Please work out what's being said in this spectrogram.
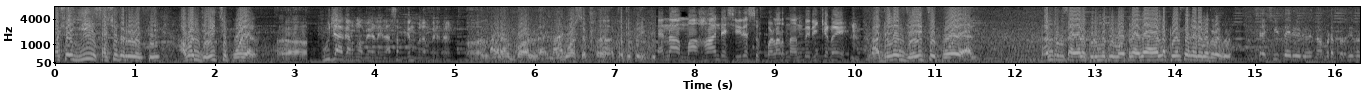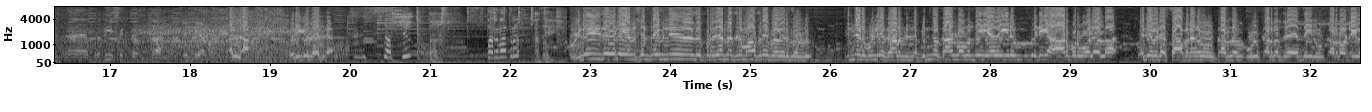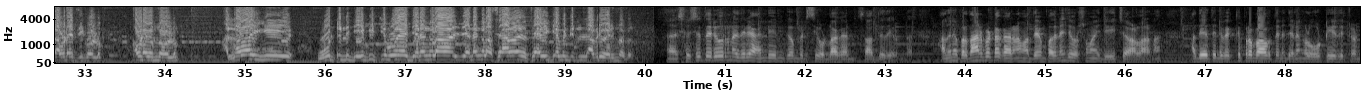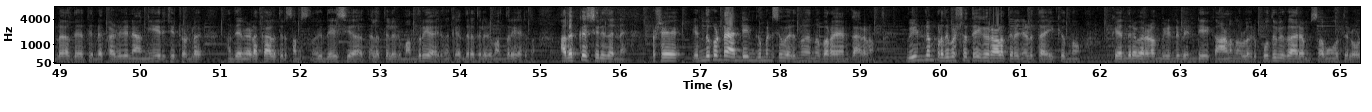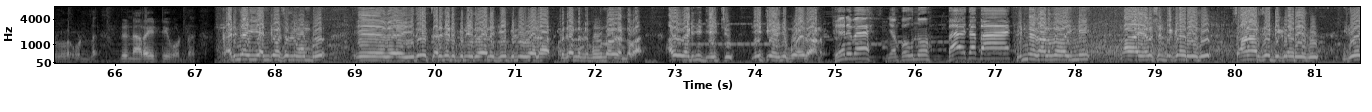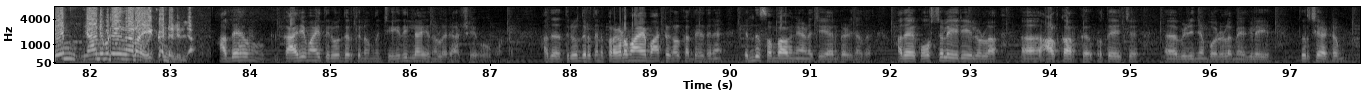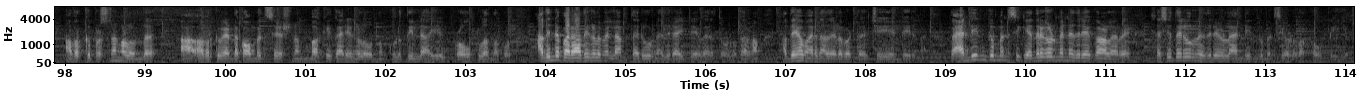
പക്ഷെ ഈ ശശി തരൂർ വ്യക്തി അവൻ ജയിച്ചു പോയാൽ പൂജാകർമ്മ വേളയിൽ അസഭ്യം പുലമ്പരുത്. ആ, അത് പറയാൻ പാടില്ല. മോശം. ആ, തെറ്റിപ്പോയി. എന്നാ മഹാന്റെ ശിരസ് പിളർന്ന് അന്തരിക്കണേ. അദ്ദേഹം ജയിച്ചു പോയാൽ അയാളുടെ കുടുംബത്തിൽ മാത്രമല്ല അയാളുടെ പേഴ്സണൽ കാര്യം മാത്രമേ ഉള്ളൂ. ശശി തരൂർ നമ്മുടെ പ്രതീക്ഷിക്ക അല്ല ഒരിക്കലും അല്ല. പുള്ളി ഇതോടെ ഇലക്ഷൻ ടൈമിന് പ്രചാരണത്തിന് മാത്രമേ വരുന്നുള്ളൂ. പിന്നീട് പുള്ളിയെ കാണുന്നില്ല. പിന്നെ കാണണമെന്നുണ്ടെങ്കിൽ ഏതെങ്കിലും വെഡിങ് ഹാർബർ പോലെയുള്ള വലിയ വലിയ സ്ഥാപനങ്ങൾ ഉദ്ഘാടനം ഉദ്ഘാടനത്തിന് എന്തെങ്കിലും ഉദ്ഘാടനം ഉണ്ടെങ്കിൽ അവിടെ എത്തിക്കൊള്ളും. അവിടെ വന്നോളും. അല്ലാതെ ഈ വോട്ടിട്ട് ജയിപ്പിച്ചു പോയ ജനങ്ങളെ ജനങ്ങളെ സേവ- സേവിക്കാൻ വേണ്ടിയിട്ടല്ല അവർ വരുന്നത്. ശശി തരൂറിനെതിരെ ആന്റി ഇൻകംബൻസി ഉണ്ടാകാൻ സാധ്യതയുണ്ട്. അതിന് പ്രധാനപ്പെട്ട കാരണം അദ്ദേഹം പതിനഞ്ച് വർഷമായി ജയിച്ച ആളാണ്. അദ്ദേഹത്തിന്റെ വ്യക്തിപ്രഭാവത്തിന് ജനങ്ങൾ വോട്ട് ചെയ്തിട്ടുണ്ട് അദ്ദേഹത്തിന്റെ കഴിവിനെ അംഗീകരിച്ചിട്ടുണ്ട്. അദ്ദേഹം ഇടക്കാലത്ത് സംസ്ഥാന ദേശീയ തലത്തിലൊരു മന്ത്രിയായിരുന്നു കേന്ദ്രത്തിലൊരു മന്ത്രിയായിരുന്നു. അതൊക്കെ ശരി തന്നെ. പക്ഷേ എന്തുകൊണ്ട് ആന്റി ഇൻകമൻസ് വരുന്നു എന്ന് പറയാൻ കാരണം? വീണ്ടും പ്രതിപക്ഷത്തേക്ക് ഒരാളെ തിരഞ്ഞെടുത്ത് അയക്കുന്നു. കേന്ദ്രഭരണം വീണ്ടും എൻ ഡി എ കാണുന്നുള്ള ഒരു പൊതുവികാരം സമൂഹത്തിലുള്ള ഉണ്ട്. ഒരു നറേറ്റീവ് ഉണ്ട്. കഴിഞ്ഞ ഈ അഞ്ച് വർഷത്തിന് മുമ്പ് ഇതേ തെരഞ്ഞെടുപ്പിന് ഇതുപോലെ ജീപ്പിന് ഇതുപോലെ പ്രചാരണത്തിന് പോകുന്നത് കണ്ടതാ. അത് കഴിഞ്ഞ് ജയിച്ചു. ജയിച്ചു കഴിഞ്ഞ് പോയതാണ്. ഞാൻ പോകുന്നു. ബൈ ബൈ പിന്നെ കാണുന്നത് ഇനി ഇലക്ഷൻ ഡിക്ലെയർ ചെയ്തു സ്ഥാനാർത്ഥിയെ ഡിക്ലെയർ ചെയ്തു. ഇതുവരെയും ഞാനിവിടെ കാണാൻ കണ്ടിട്ടില്ല. അദ്ദേഹം കാര്യമായി തിരുവനന്തപുരത്തിനൊന്നും ചെയ്തില്ല എന്നുള്ള എന്നുള്ളൊരു ആക്ഷേപവുമുണ്ട്. അത് തിരുവനന്തപുരത്തിന് പ്രകടമായ മാറ്റങ്ങൾക്ക് അദ്ദേഹത്തിന് എന്ത് സംഭാവനയാണ് ചെയ്യാൻ കഴിഞ്ഞത്? അത് കോസ്റ്റൽ ഏരിയയിലുള്ള ആൾക്കാർക്ക് പ്രത്യേകിച്ച് വിഴിഞ്ഞം പോലുള്ള മേഖലയിൽ തീർച്ചയായിട്ടും അവർക്ക് പ്രശ്നങ്ങളുണ്ട് അവർക്ക് വേണ്ട കോമ്പൻസേഷനും ബാക്കി കാര്യങ്ങളും ഒന്നും കൊടുത്തില്ല ഈ പ്രോജക്റ്റ് വന്നപ്പോൾ. അതിന്റെ പരാതികളുമെല്ലാം തരൂറിനെതിരായിട്ടേ വരത്തുള്ളൂ. കാരണം അദ്ദേഹമായിരുന്നു അത് ഇടപെട്ട് ചെയ്യേണ്ടിയിരുന്നത്. അപ്പോൾ ആന്റി ഇൻകമ്പൻസി കേന്ദ്ര ഗവൺമെന്റിനെതിരേക്കാളേറെ ശശി തരൂറിനെതിരെയുള്ള ആന്റി ഇൻകംബൻസിയോട് വർക്കൗട്ട് ചെയ്യും.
